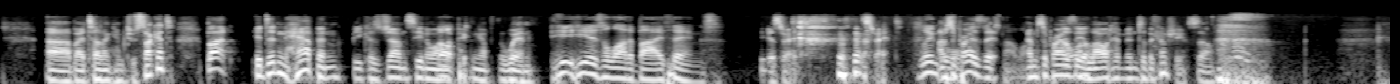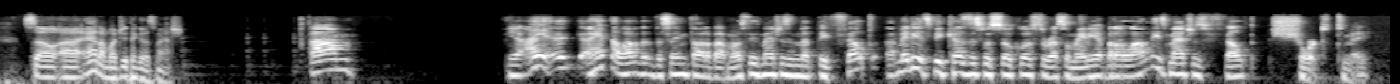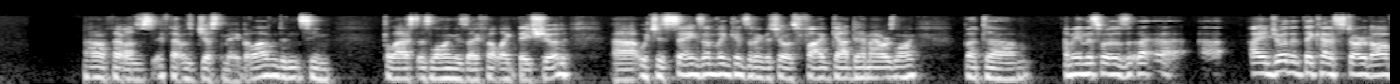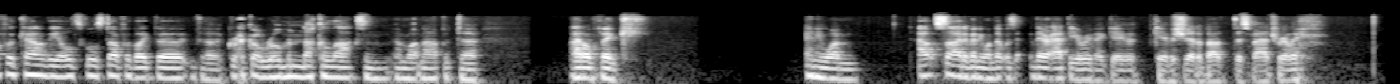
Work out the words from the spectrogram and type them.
uh, by telling him to suck it, but it didn't happen because John Cena wound Well- up picking up the win. He he has a lot of buy things. That's right. That's right. Lingual, I'm surprised that not. I'm surprised they Oh, allowed him into the country. So, so uh, Adam, what do you think of this match? Um, yeah, I I had a lot of the, the same thought about most of these matches in that they felt uh, maybe it's because this was so close to WrestleMania, but a lot of these matches felt short to me. I don't know if that was if that was just me, but a lot of them didn't seem to last as long as I felt like they should, uh, which is saying something considering the show is five goddamn hours long. But um, I mean, this was. Uh, uh, I enjoy that they kind of started off with kind of the old school stuff with like the, the Greco-Roman knuckle locks and, and whatnot, but uh, I don't think anyone outside of anyone that was there at the arena gave a gave a shit about this match really.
